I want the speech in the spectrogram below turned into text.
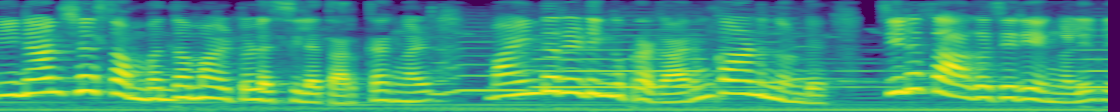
ഫിനാൻഷ്യൽ സംബന്ധമായിട്ടുള്ള ചില തർക്കങ്ങൾ മൈൻഡ് റീഡിംഗ് പ്രകാരം കാണുന്നുണ്ട്. ചില സാഹചര്യങ്ങളിൽ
